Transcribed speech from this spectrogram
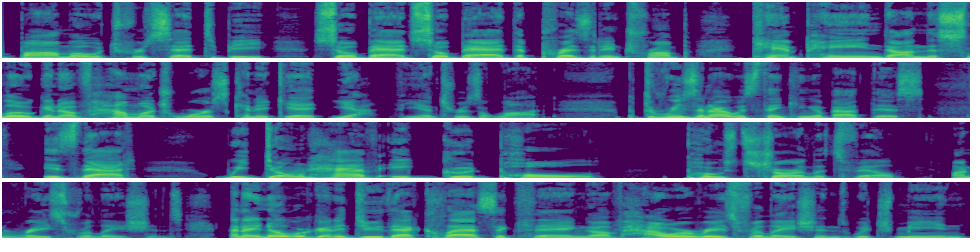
Obama, which were said to be so bad, so bad that President Trump campaigned on the slogan of how much worse can it get? Yeah, the answer is a lot. But the reason I was thinking about this is that we don't have a good poll post Charlottesville on race relations. And I know we're going to do that classic thing of how are race relations, which mean,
